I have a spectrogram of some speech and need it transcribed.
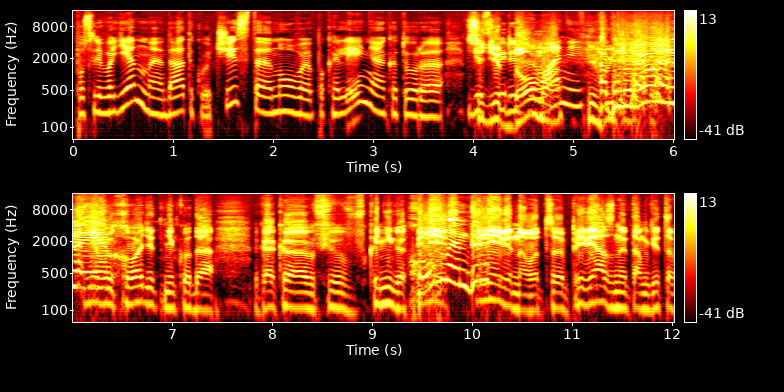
послевоенное, да, такое чистое, новое поколение, которое без переживаний. не выходит никуда. Как э, в, в книгах Левина, вот э, привязанный там где-то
